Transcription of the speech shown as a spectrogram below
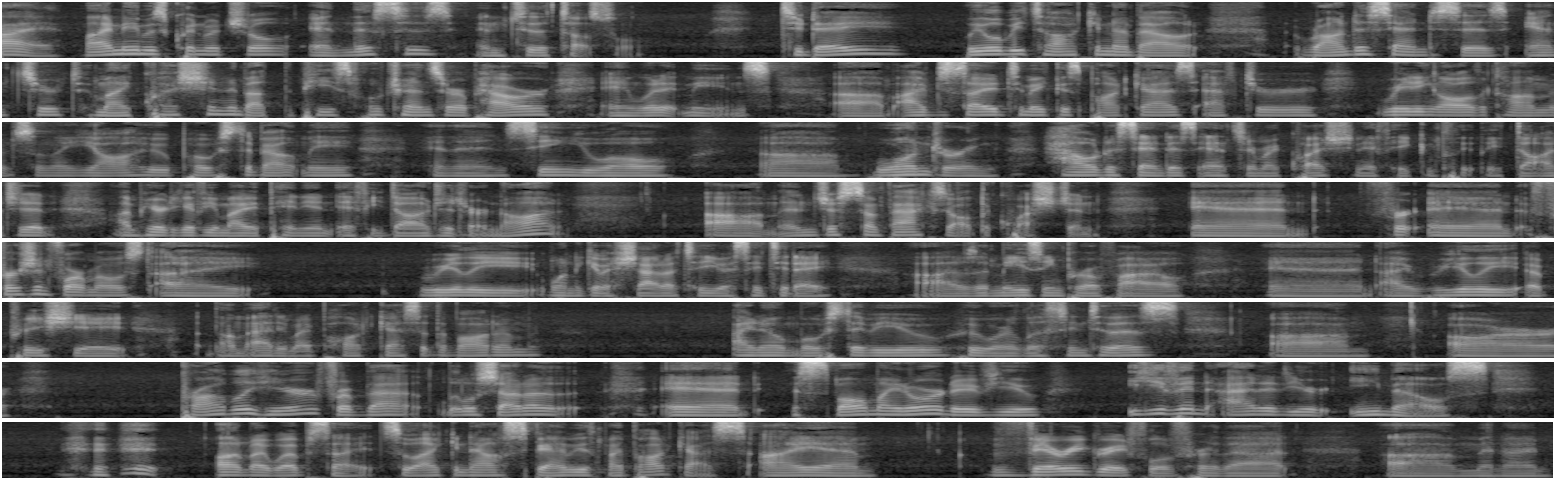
Hi, my name is Quinn Mitchell, and this is Into the Tussle. Today, we will be talking about Ron DeSantis' answer to my question about the peaceful transfer of power and what it means. Um, I've decided to make this podcast after reading all the comments on the Yahoo post about me and then seeing you all uh, wondering how DeSantis answered my question if he completely dodged it. I'm here to give you my opinion if he dodged it or not, um, and just some facts about the question. And for and first and foremost, I really want to give a shout out to USA Today. Uh, it was an amazing profile, and I really appreciate them adding my podcast at the bottom. I know most of you who are listening to this um, are probably here from that little shout out, and a small minority of you even added your emails on my website so I can now spam you with my podcasts. I am very grateful for that. Um, and I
